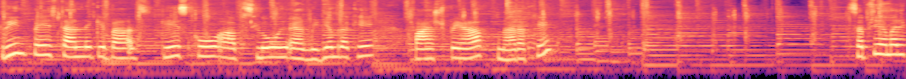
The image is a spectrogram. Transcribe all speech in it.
ग्रीन पेस्ट डालने के बाद गैस को आप स्लो या मीडियम रखें। फास्ट पे आप ना रखें। सब्ज़ी हमारी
